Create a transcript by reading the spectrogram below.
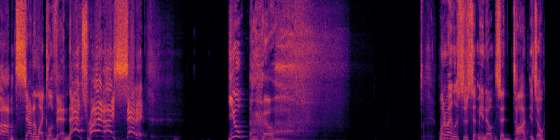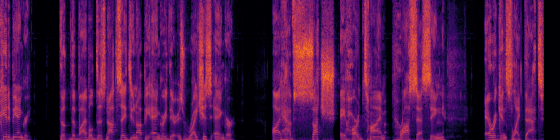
um, sounding like Levin. That's right, I said it. You. Oh. One of my listeners sent me a note and said, Todd, it's okay to be angry. The, the Bible does not say do not be angry. There is righteous anger. I have such a hard time processing arrogance like that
